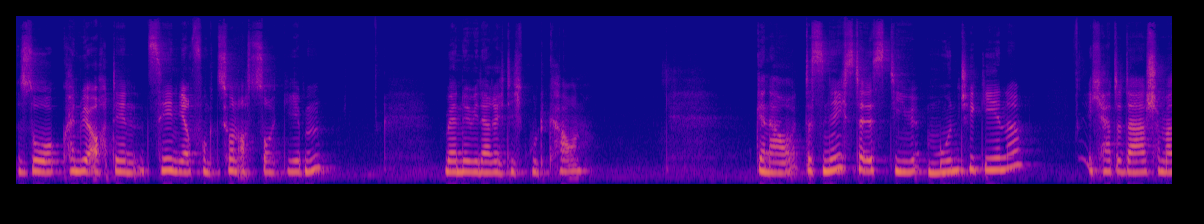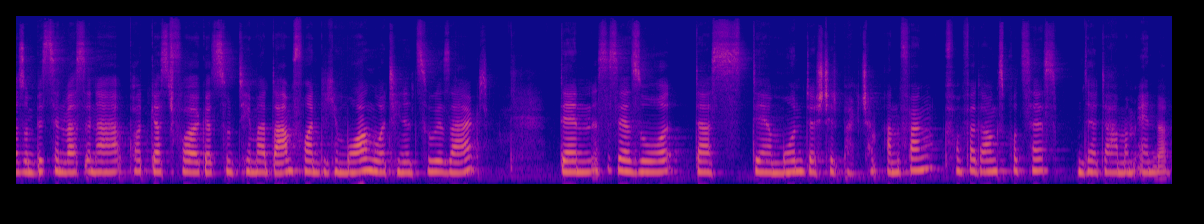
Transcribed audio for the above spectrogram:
so können wir auch den Zähnen ihre Funktion auch zurückgeben wenn wir wieder richtig gut kauen. Genau, das nächste ist die Mundhygiene. Ich hatte da schon mal so ein bisschen was in der Podcast-Folge zum Thema darmfreundliche Morgenroutine zugesagt. Denn es ist ja so, dass der Mund, der steht praktisch am Anfang vom Verdauungsprozess und der Darm am Ende.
